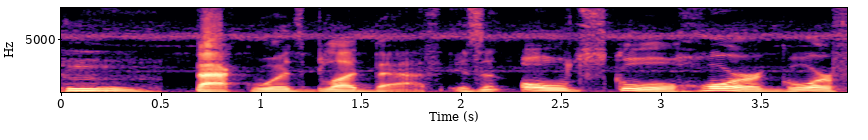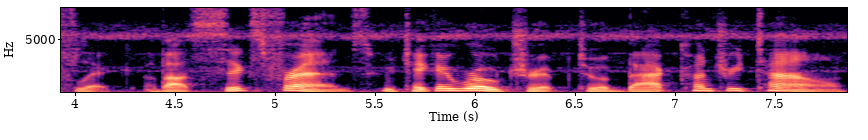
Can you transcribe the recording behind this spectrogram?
Hmm. Backwoods Bloodbath is an old school horror gore flick about six friends who take a road trip to a backcountry town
